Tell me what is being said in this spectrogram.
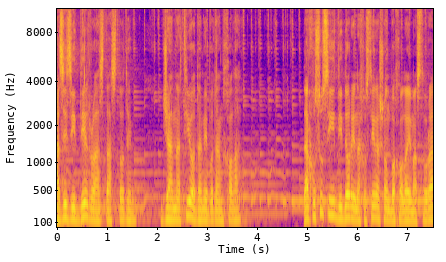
Азизи дилро аз даст додем. Ҷаннатӣ одаме буданд хола. Дар хусуси дидори нахустинашон бо холаи мастура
